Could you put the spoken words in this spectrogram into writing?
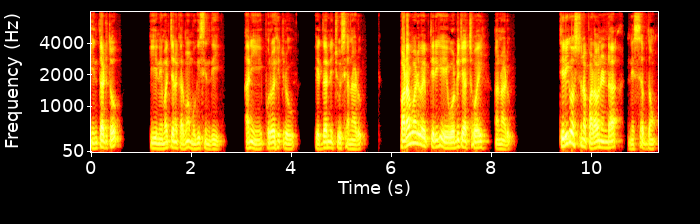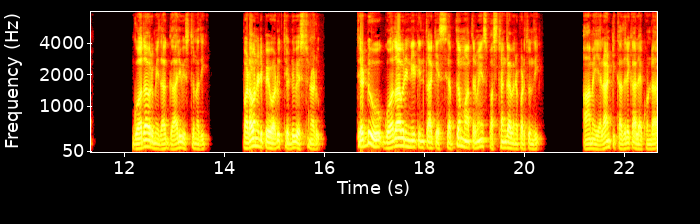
ఇంతటితో ఈ నిమజ్జన కర్మ ముగిసింది అని పురోహితుడు ఇద్దరిని చూసి అన్నాడు. పడవవాడి వైపు తిరిగి ఒడ్డు చేర్చబోయ్ అన్నాడు. తిరిగి వస్తున్న పడవ నిండా నిశ్శబ్దం. గోదావరి మీద గాలి వీస్తున్నది. పడవ నడిపేవాడు తెడ్డు వేస్తున్నాడు. తెడ్డు గోదావరి నీటిని తాకే శబ్దం మాత్రమే స్పష్టంగా వినపడుతుంది. ఆమె ఎలాంటి కదలిక లేకుండా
